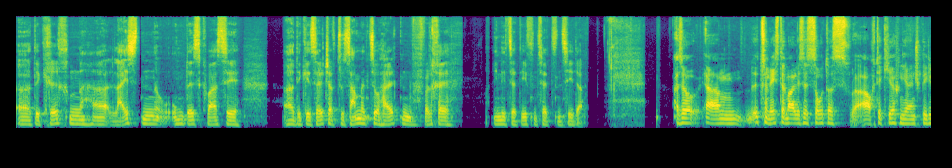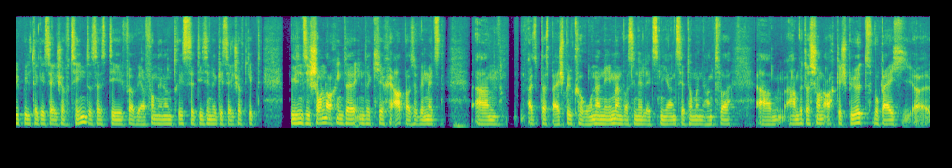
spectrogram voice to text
äh, die Kirchen äh, leisten, um das quasi äh, die Gesellschaft zusammenzuhalten? Welche Initiativen setzen Sie da? Also ähm, zunächst einmal ist es so, dass auch die Kirchen ja ein Spiegelbild der Gesellschaft sind. Das heißt, die Verwerfungen und Risse, die es in der Gesellschaft gibt, bilden sich schon auch in der, in der Kirche ab. Also wenn wir jetzt ähm, also das Beispiel Corona nehmen, was in den letzten Jahren sehr dominant war, ähm, haben wir das schon auch gespürt, wobei ich äh,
